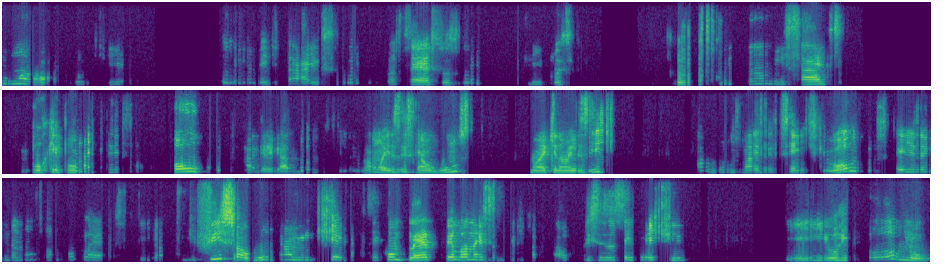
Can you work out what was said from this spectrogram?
uma hora por dia editais, processos, ciclos, vasculhando insights, porque por mais que existam poucos agregadores, não existem alguns, não é que não existe, alguns mais recentes que outros, eles ainda não são completos. E é difícil algum realmente chegar a ser completo pela necessidade de capital que precisa ser investido. E o retorno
